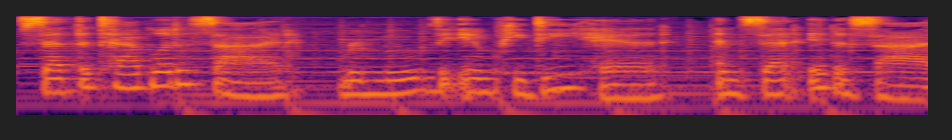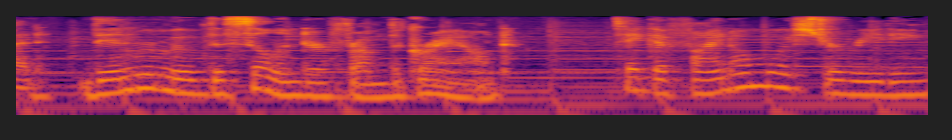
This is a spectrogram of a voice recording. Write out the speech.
Set the tablet aside, remove the MPD head, and set it aside, then remove the cylinder from the ground. Take a final moisture reading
